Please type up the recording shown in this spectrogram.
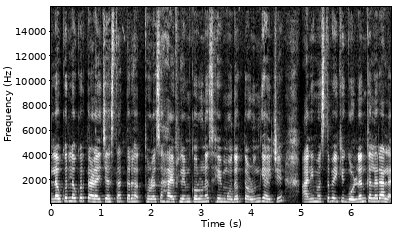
लवकर लवकर तळायचे असतात तर थोडंसं हाय फ्लेम करूनच हे मोदक तळून घ्यायचे. आणि मस्तपैकी गोल्डन कलर आला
